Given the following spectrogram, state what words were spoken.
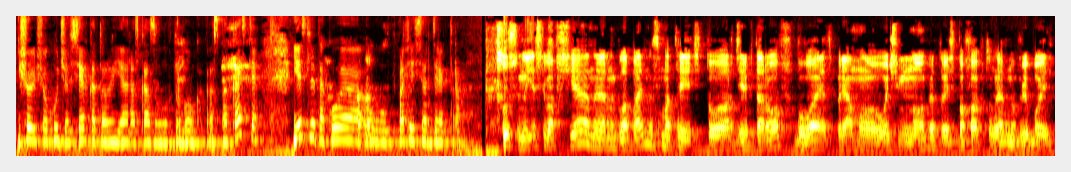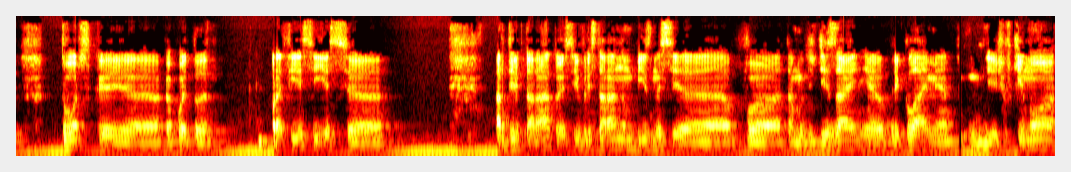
еще еще куча всех, которые я рассказывала в другом как раз подкасте. Есть ли такое ага. у профессии арт-директора? Слушай, ну если вообще, наверное, глобально смотреть, то арт-директоров бывает прямо очень много. То есть, по факту, наверное, в любой творческой э, какой-то профессии есть э, арт-директора, то есть и в ресторанном бизнесе, в, там, в дизайне, в рекламе, еще в кино.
